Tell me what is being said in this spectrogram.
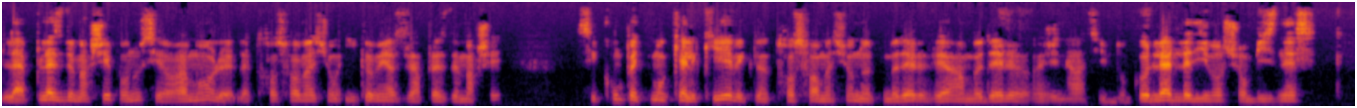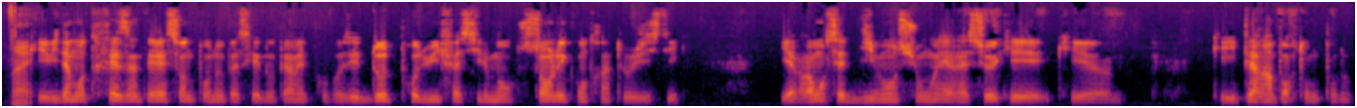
la place de marché pour nous, c'est vraiment la transformation e-commerce vers place de marché c'est complètement calqué avec la transformation de notre modèle vers un modèle régénératif. Donc au-delà de la dimension business, qui est évidemment très intéressante pour nous parce qu'elle nous permet de proposer d'autres produits facilement sans les contraintes logistiques, il y a vraiment cette dimension RSE qui est, qui est, euh, qui est hyper importante pour nous.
